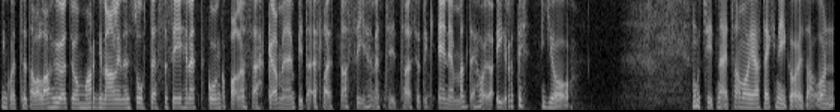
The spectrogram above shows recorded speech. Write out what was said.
niin kuin, että se tavallaan hyöty on marginaalinen suhteessa siihen, että kuinka paljon sähköä meidän pitäisi laittaa siihen, että siitä saisi jotenkin enemmän tehoja irti. Joo. Mutta sitten näitä samoja tekniikoita on,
